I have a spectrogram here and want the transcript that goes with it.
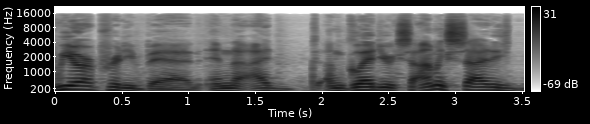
we are pretty bad, and I I'm glad you're excited. I'm excited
